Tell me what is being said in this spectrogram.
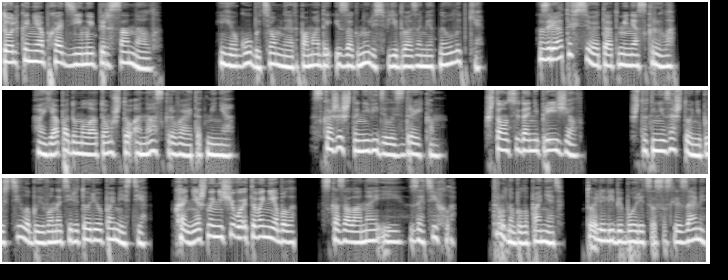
«Только необходимый персонал». Её губы, тёмные от помады, изогнулись в едва заметной улыбке. «Зря ты всё это от меня скрыла». А я подумала о том, что она скрывает от меня. «Скажи, что не виделась с Дрейком что он сюда не приезжал, что ты ни за что не пустила бы его на территорию поместья. «Конечно, ничего этого не было», — сказала она и затихла. Трудно было понять, то ли Либи борется со слезами,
